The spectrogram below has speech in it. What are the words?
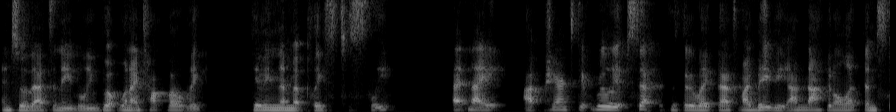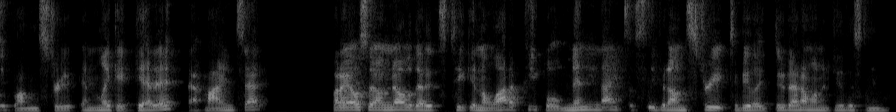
And so that's enabling. But when I talk about like giving them a place to sleep at night, I, parents get really upset because they're like, that's my baby. I'm not going to let them sleep on the street. And like, I get it, that mindset. But I also know that it's taken a lot of people many nights of sleeping on the street to be like, dude, I don't want to do this anymore.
